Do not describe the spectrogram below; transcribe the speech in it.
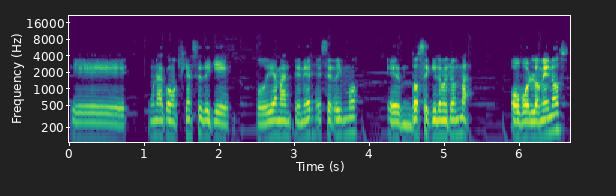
eh, una confianza de que podía mantener ese ritmo en 12 kilómetros más, o por lo menos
